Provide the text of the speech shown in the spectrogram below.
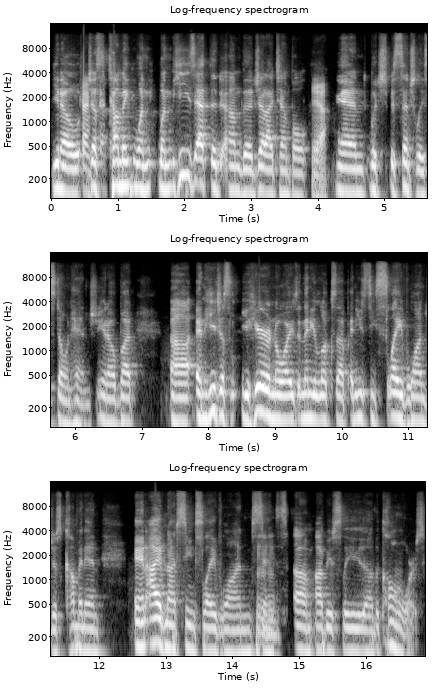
You know, Okay. just coming when when he's at the um the Jedi Temple Yeah. and which essentially is Stonehenge, you know, but uh and he just you hear a noise and then he looks up and you see Slave One just coming in. And I have not seen Slave One since um obviously uh, the Clone Wars.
